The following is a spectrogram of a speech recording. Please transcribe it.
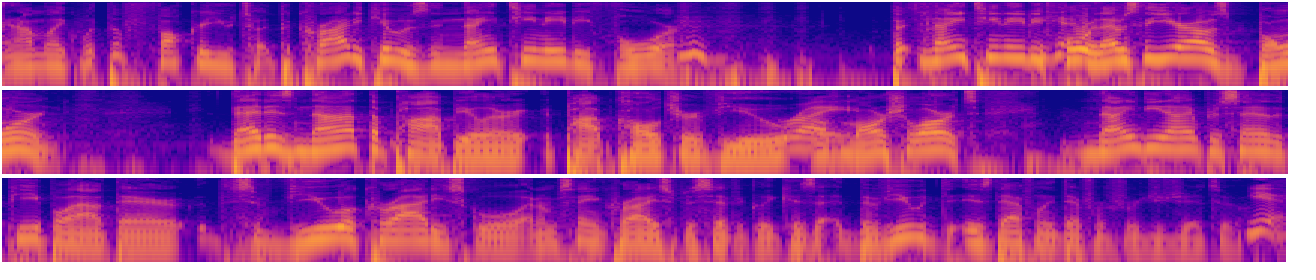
and i'm like what the fuck are you t-? the karate kid was in 1984 the 1984 that was the year i was born that is not the popular pop culture view Right. of martial arts 99% of the people out there view a karate school and i'm saying karate specifically because the view is definitely different for jiu-jitsu Yeah.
